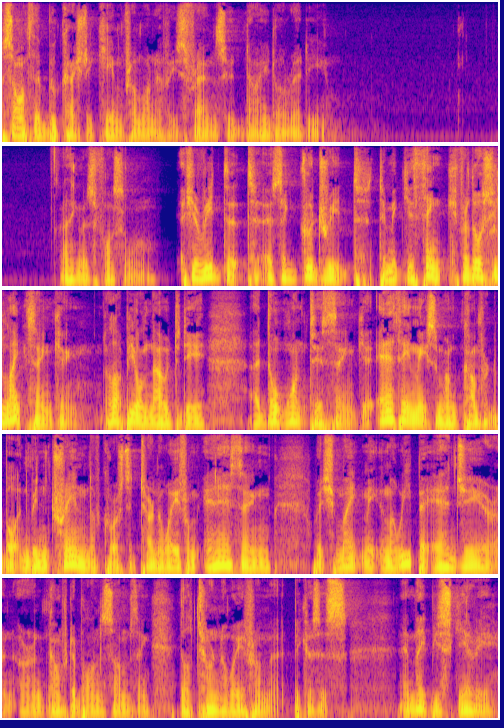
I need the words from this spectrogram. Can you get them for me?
some of the book actually came from one of his friends who died already. I think it was Fossil. If you read it, it's a good read to make you think, for those who like thinking. A lot of people now today uh, don't want to think. Anything makes them uncomfortable and been trained, of course, to turn away from anything which might make them a wee bit edgy or, or uncomfortable on something. They'll turn away from it because it's, it might be scary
